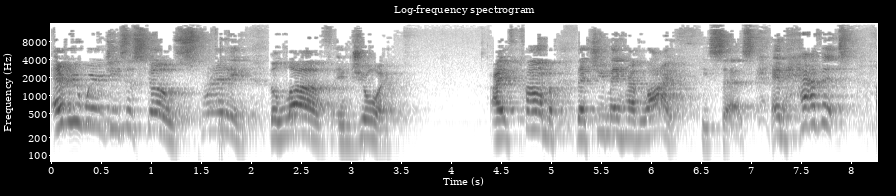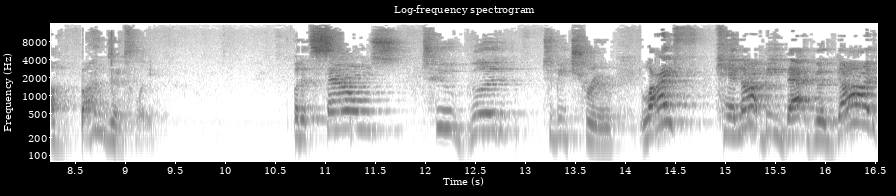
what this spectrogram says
Everywhere Jesus goes, spreading the love and joy. I have come that you may have life, he says, and have it abundantly. But it sounds too good to be true. Life cannot be that good. God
